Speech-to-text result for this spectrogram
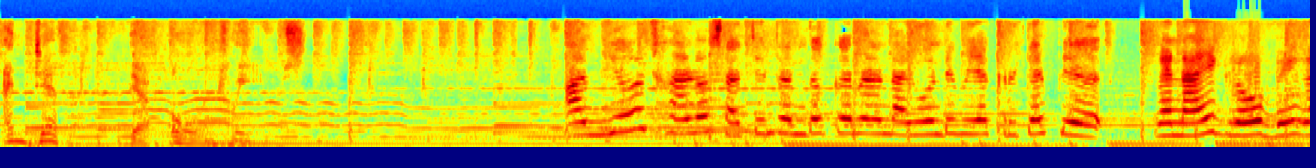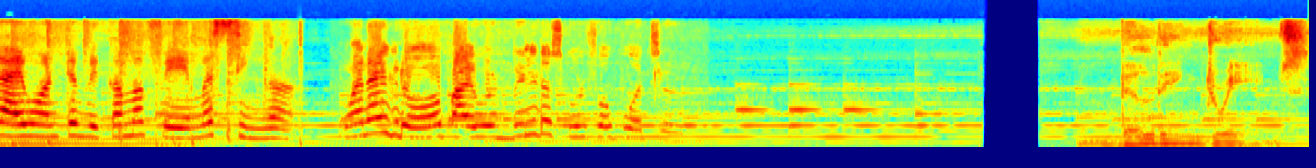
and develop their own dreams. I'm your child of Sachin Tendulkar and I want to be a cricket player. When I grow big, I want to become a famous singer. When I grow up, I would build a school for poor children. Building dreams.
